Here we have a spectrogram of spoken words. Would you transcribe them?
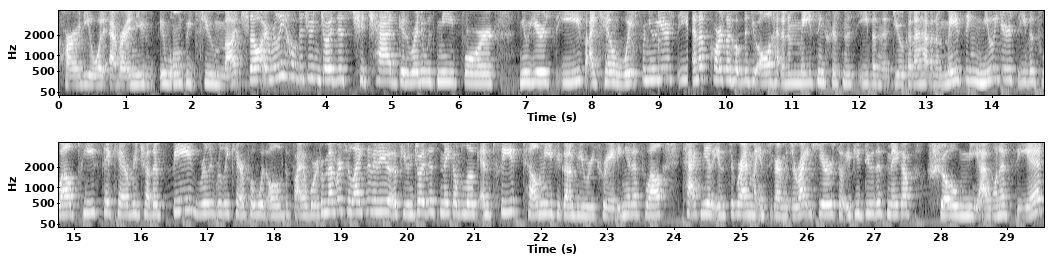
party or whatever and you it won't be too much. So I really hope that you enjoyed this chit chat. Get ready with me for New Year's Eve. I can't wait for New Year's Eve. And of course, I hope that you all had an amazing Christmas Eve and that you're gonna have an amazing New Year's Eve as well. Please take care of each other. Be really, really careful with all of the fireworks. Remember to like the video if you enjoyed this makeup look and please tell me if you're gonna be recreating it as well. Tag me on Instagram. My Instagram is right here. So if you do this makeup, show me. I wanna see it.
